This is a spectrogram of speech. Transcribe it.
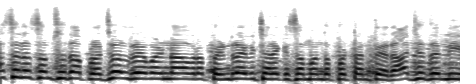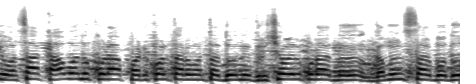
ಹಾಸನ ಸಂಸದ ಪ್ರಜ್ವಲ್ ರೇವಣ್ಣ ಅವರ ಪೆಂಡ್ರೈ ವಿಚಾರಕ್ಕೆ ಸಂಬಂಧಪಟ್ಟಂತೆ ರಾಜ್ಯದಲ್ಲಿ ಹೊಸ ಕಾವನ್ನು ಕೂಡ ಪಡ್ಕೊಳ್ತಾ ಇರುವಂಥದ್ದು. ನೀವು ದೃಶ್ಯಗಳು ಕೂಡ ಗಮನಿಸ್ತಾ ಇರ್ಬೋದು.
